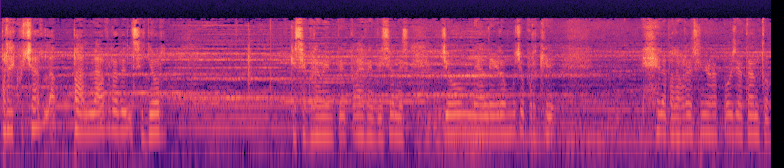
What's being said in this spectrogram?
para escuchar la palabra del Señor, que seguramente trae bendiciones. Yo me alegro mucho porque la palabra del Señor apoya tanto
